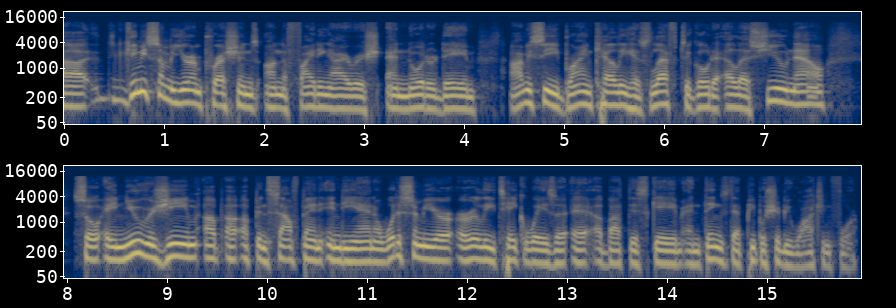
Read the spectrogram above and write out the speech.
Uh, give me some of your impressions on the Fighting Irish and Notre Dame. Obviously, Brian Kelly has left to go to LSU now. So a new regime up uh, up in South Bend, Indiana. What are some of your early takeaways uh, about this game and things that people should be watching for?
